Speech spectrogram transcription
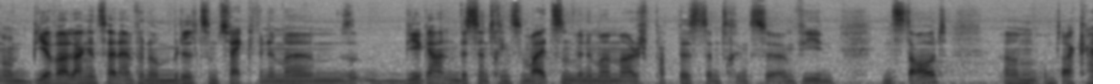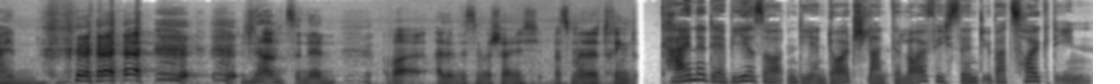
Und Bier war lange Zeit einfach nur ein Mittel zum Zweck. Wenn du mal im Biergarten bist, dann trinkst du einen Weizen. Wenn du mal im Irish Pub bist, dann trinkst du irgendwie einen Stout. Ähm, um da keinen Namen zu nennen. Aber alle wissen wahrscheinlich, was man da trinkt. Keine der Biersorten, die in Deutschland geläufig sind, überzeugt ihn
